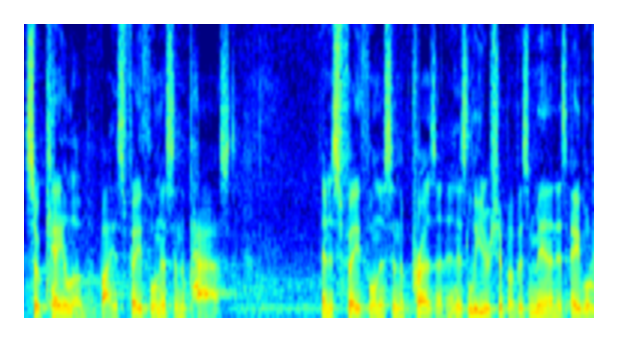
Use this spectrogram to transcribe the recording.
So, Caleb, by his faithfulness in the past, and his faithfulness in the present and his leadership of his men is able to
